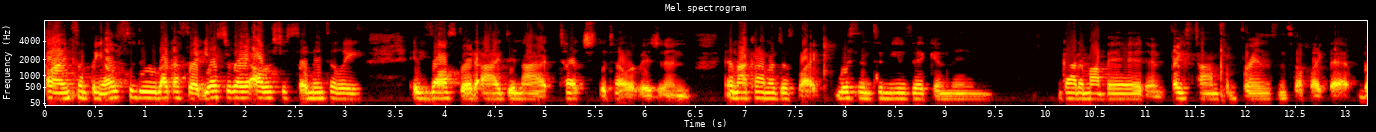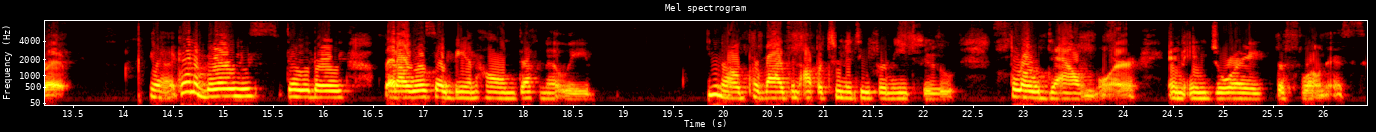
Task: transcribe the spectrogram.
find something else to do. Like I said yesterday, I was just so mentally exhausted, I did not touch the television. And I kind of just like listened to music and then got in my bed and FaceTime some friends and stuff like that. But yeah, it kind of varies day to day. But I will say being home definitely, you know, provides an opportunity for me to slow down more and enjoy the slowness,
